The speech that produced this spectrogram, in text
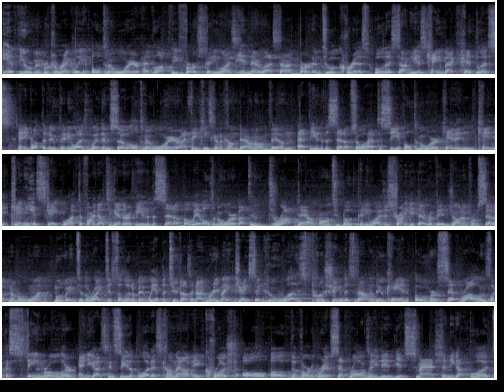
if you remember correctly, Ultimate Warrior had locked the first Pennywise in there last time, burned him to a crisp. Well, this time he has came back headless, and he brought the new Pennywise with him, so Ultimate Warrior, I think he's going to come down on them at the end of the setup, so we'll have to see if Ultimate Warrior can can can he escape. We'll have to find out together at the end of the setup, but we have Ultimate Warrior about to drop down onto both Pennywises, trying to get that revenge on him from setup number one. Moving to the right just a little bit, we have the 2009 remake Jason, who was pushing this Mountain Dew can over Seth Rollins like a steamroller, and you guys can see the blood has come out. It crushed all of the vertebrae of Seth Rollins, and he did get smashed, and he got blood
